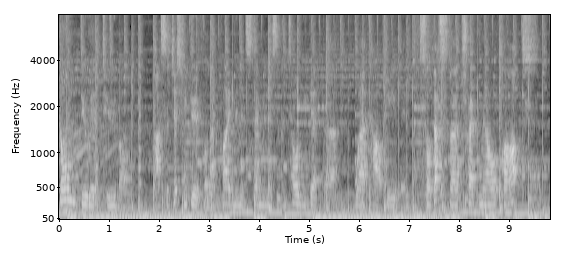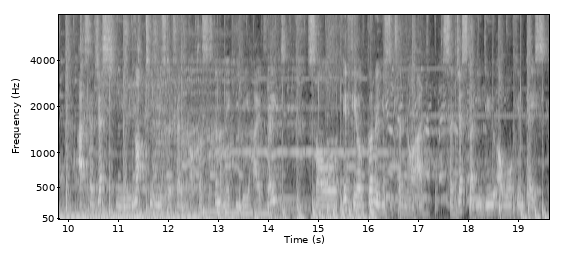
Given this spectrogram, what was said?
don't do it too long. I suggest you do it for like five minutes, ten minutes until you get the workout feeling. So that's the treadmill part. I suggest you not to use the treadmill because it's gonna make you dehydrate so if you're gonna use the treadmill, I suggest that you do a walking pace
